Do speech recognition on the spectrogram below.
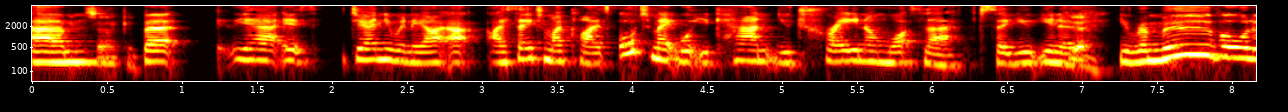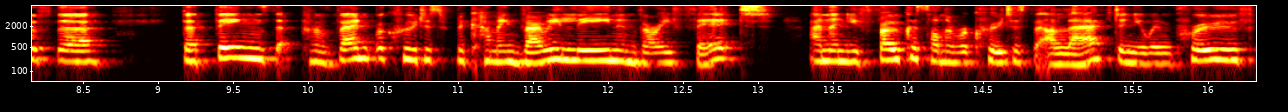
Um, exactly. But yeah, it's genuinely I, I, I say to my clients, automate what you can. You train on what's left. So you you know yeah. you remove all of the the things that prevent recruiters from becoming very lean and very fit and then you focus on the recruiters that are left and you improve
